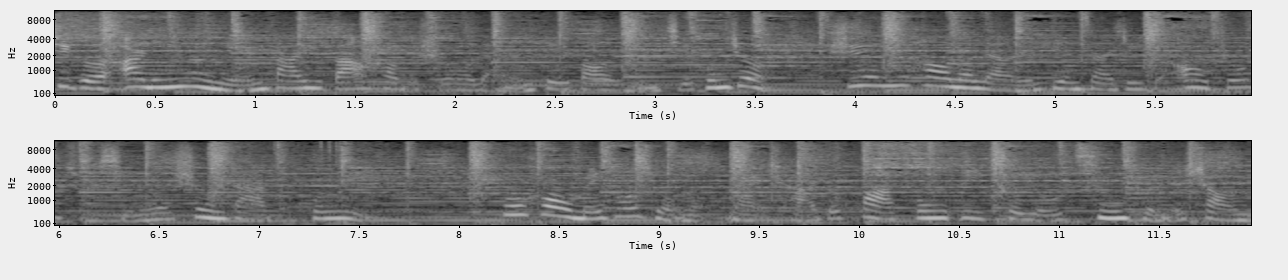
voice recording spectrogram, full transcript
这个二零一五年八月八号的时候，两人被曝领结婚证；十月一号呢，两人便在这个澳洲举行了盛大的婚礼。婚后没多久呢，画风立刻由清纯的少女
